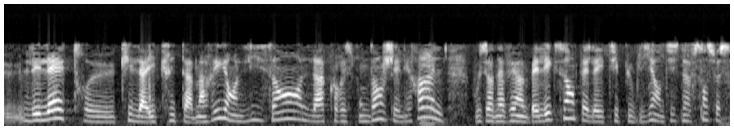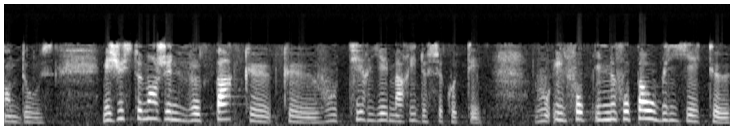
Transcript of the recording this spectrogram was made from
les lettres qu'il a écrites à Marie en lisant la correspondance générale. Vous en avez un bel exemple, elle a été publiée en 1972. Mais justement, je ne veux pas que, que vous tiriez Marie de ce côté. Vous- il, faut- il ne faut pas oublier que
